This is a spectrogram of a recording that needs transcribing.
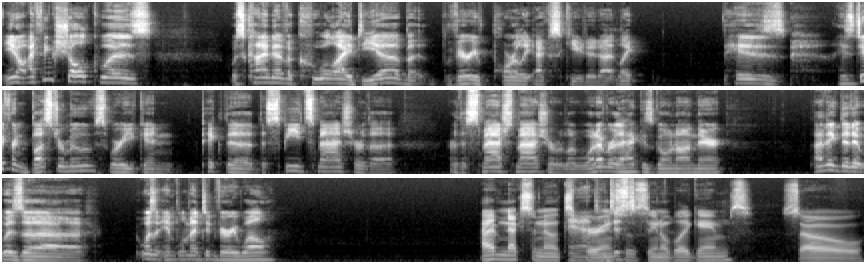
you know, I think Shulk was was kind of a cool idea, but very poorly executed. I like his his different Buster moves where you can pick the the speed smash or the or the smash smash or whatever the heck is going on there I think that it was uh wasn't implemented very well. I have next to no experience just... with Xenoblade games, so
